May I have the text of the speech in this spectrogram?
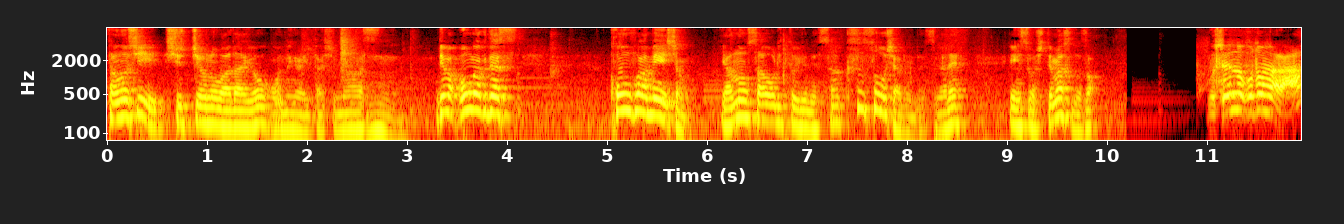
楽しい出張の話題をお願いいたします、では音楽です。コンファメーション。矢野沙織というねサックス奏者なんですがね。演奏してます。どうぞ。無線のことなら？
